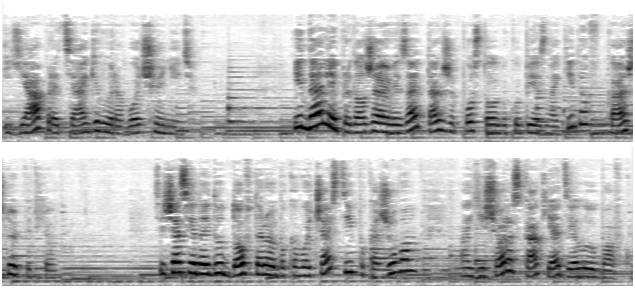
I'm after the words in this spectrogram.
я протягиваю рабочую нить. И далее продолжаю вязать также по столбику без накидов каждую петлю. Сейчас я дойду до второй боковой части и покажу вам а, еще раз, как я делаю убавку.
